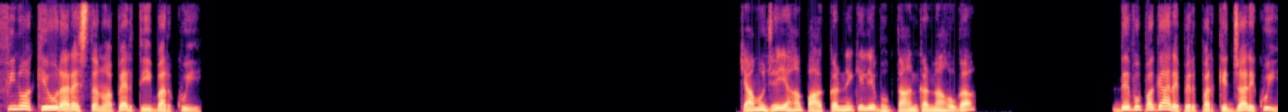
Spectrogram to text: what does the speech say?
Fino a che ora restano aperti i bar qui? क्या मुझे यहाँ पार्क करने के लिए भुगतान करना होगा Devo pagare per parcheggiare qui?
